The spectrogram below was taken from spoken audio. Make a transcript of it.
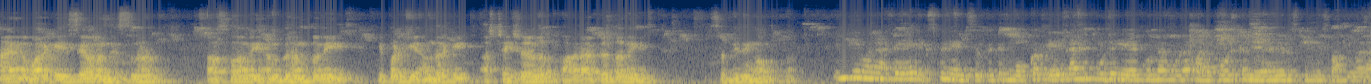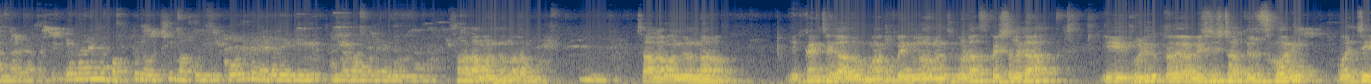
ఆయన వారికి సేవలు అందిస్తున్నాడు. ఆ స్వామి అనుగ్రహంతో ఇప్పటికీ అందరికీ అష్టైశ్వర్యాలు ఆరాధ్యాలతో సద్విధంగా ఉంటున్నారు ఇంకేమైనా అంటే ఎక్స్పీరియన్స్ అంటే మొక్క ఎలాంటి పూజ చేయకుండా కూడా వాళ్ళ కోరికలు నెరవేరుస్తుంది స్వామివారు అన్నారు కాబట్టి ఎవరైనా భక్తులు వచ్చి మాకు ఈ కోరిక నెరవేరింది అన్న వాళ్ళు ఎవరైనా ఉన్నారా? చాలామంది ఉన్నారమ్మ. చాలామంది ఉన్నారు. ఇక్కడి నుంచి కాదు మనకు బెంగళూరు నుంచి కూడా స్పెషల్గా ఈ గుడి విశిష్టత తెలుసుకొని వచ్చి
